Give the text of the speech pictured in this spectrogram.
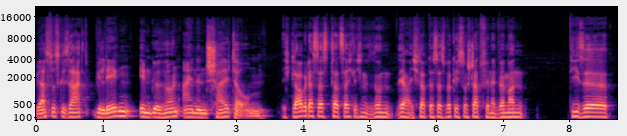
wie hast du es gesagt, wir legen im Gehirn einen Schalter um. Ich glaube, dass das tatsächlich so ein, ja, ich glaube, dass das wirklich so stattfindet, wenn man diese,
